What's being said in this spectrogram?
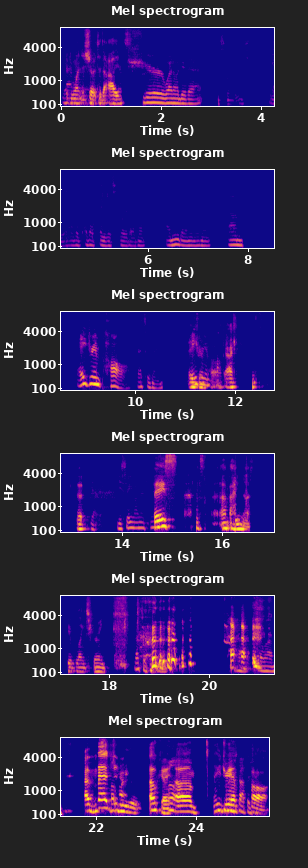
Yeah, if you want to show it to the audience. Sure, why don't I do that? I gotta, tell you this story about him. I need to remember his name. Um, Adrian Paul. That's his name. Adrian, Adrian Paul. Paul. I, that You see him on? Steve? face. I'm, I nothing. A blank screen. That's okay. Imagine. Okay. well, um, Adrian Paul.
